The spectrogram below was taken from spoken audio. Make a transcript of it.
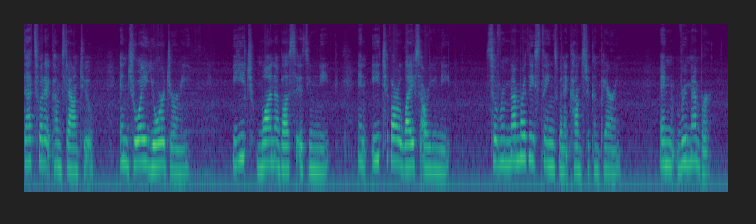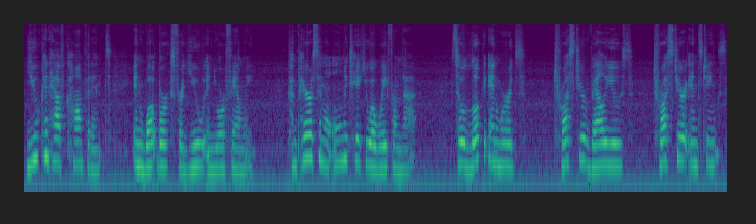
That's what it comes down to. Enjoy your journey. Each one of us is unique, and each of our lives are unique. So remember these things when it comes to comparing. And remember, you can have confidence in what works for you and your family. Comparison will only take you away from that. So look inwards, trust your values, trust your instincts,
